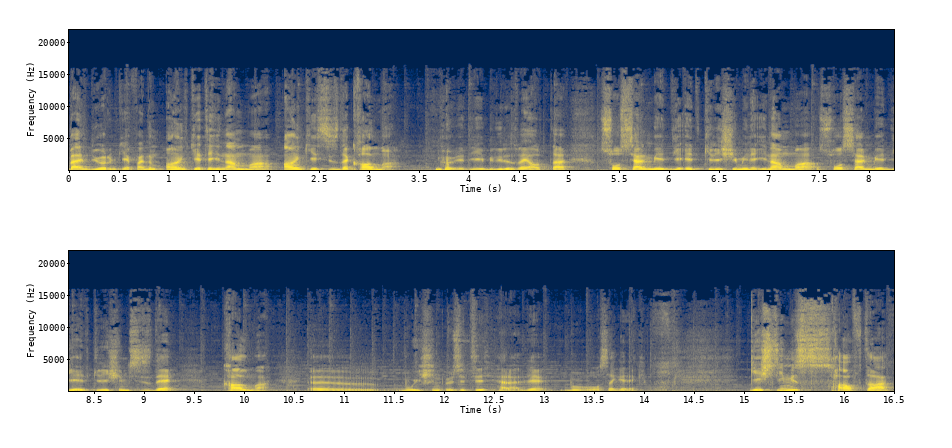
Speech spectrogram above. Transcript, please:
Ben diyorum ki efendim ankete inanma, anketsiz de kalma. Böyle diyebiliriz veyahut da sosyal medya etkileşimine inanma, sosyal medya etkileşimsiz de kalma. Ee, bu işin özeti herhalde bu olsa gerek. Geçtiğimiz hafta,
